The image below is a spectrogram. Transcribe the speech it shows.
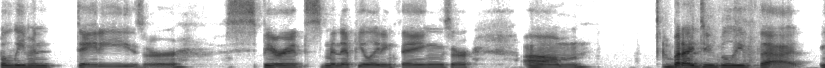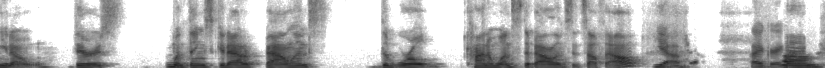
believe in deities or spirits manipulating things or um but I do believe that, you know, there's when things get out of balance, the world kind of wants to balance itself out. Yeah. I agree. Um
